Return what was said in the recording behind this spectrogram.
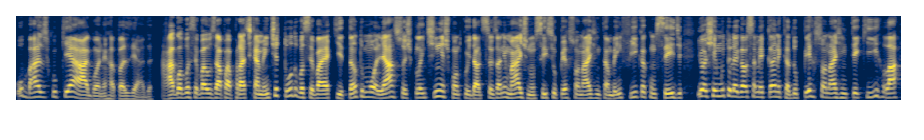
o básico que é a água, né, rapaziada? A água você vai usar para praticamente tudo, você vai aqui tanto molhar suas plantinhas quanto cuidar dos seus animais, não sei se o personagem também fica com sede. E eu achei muito legal essa mecânica do personagem ter que ir lá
